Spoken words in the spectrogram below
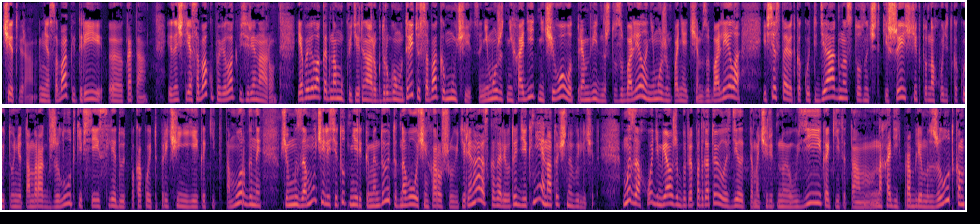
четверо. У меня собак и три э, кота. И, значит, я собаку повела к ветеринару. Я повела к одному к ветеринару, к другому, третью. Собака мучается, не может не ходить, ничего. Вот прям видно, что заболела, не можем понять, чем заболела. И все ставят какой-то диагноз, то, значит, кишечник, то находит какой-то у нее там рак в желудке, все исследуют по какой-то причине ей какие-то там органы. В общем, мы замучились, и тут мне рекомендуют одного очень хорошего ветеринара, сказали, вот иди к ней, она точно вылечит. Мы заходим, я уже подготовилась сделать там очередное УЗИ, какие-то там находить проблемы с желудком.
